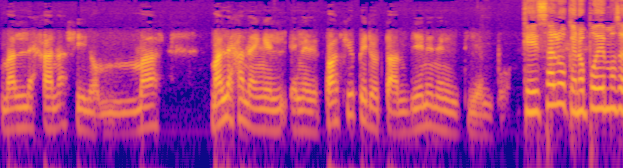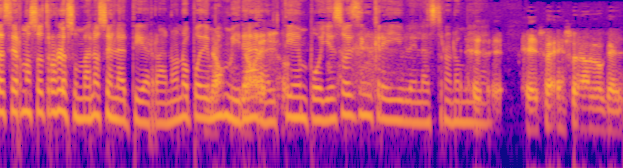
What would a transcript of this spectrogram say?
más lejanas, sino más más lejana en el, en el espacio, pero también en el tiempo. Que es algo que no podemos hacer nosotros los humanos en la Tierra, ¿no? No podemos mirar al tiempo y eso es increíble en la astronomía. eso, eso es algo que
